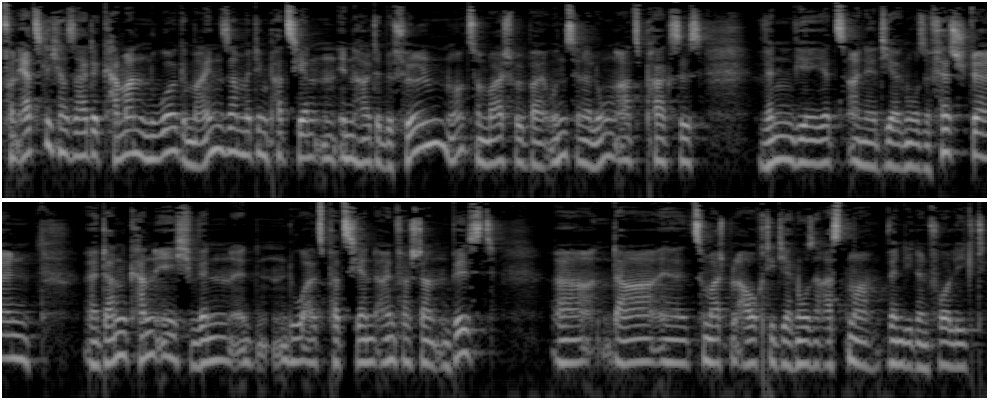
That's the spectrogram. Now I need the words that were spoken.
von ärztlicher Seite kann man nur gemeinsam mit dem Patienten Inhalte befüllen. Ne? Zum Beispiel bei uns in der Lungenarztpraxis, wenn wir jetzt eine Diagnose feststellen, äh, dann kann ich, wenn äh, du als Patient einverstanden bist, äh, da äh, zum Beispiel auch die Diagnose Asthma, wenn die denn vorliegt,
